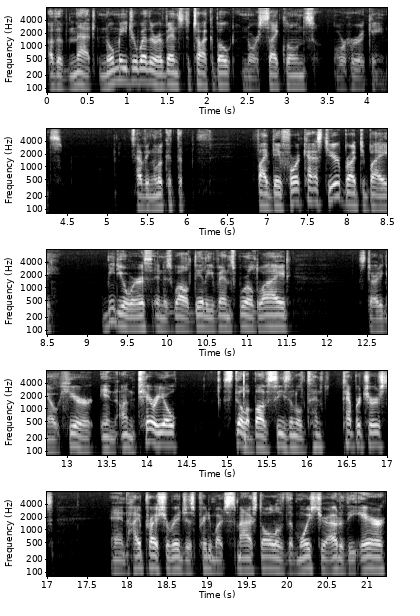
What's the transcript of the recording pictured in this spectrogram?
other than that, no major weather events to talk about, nor cyclones or hurricanes. Having a look at the five day forecast here, brought to you by MeteoEarth and as well daily events worldwide. Starting out here in Ontario, still above seasonal te- temperatures, and high pressure ridge has pretty much smashed all of the moisture out of the air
